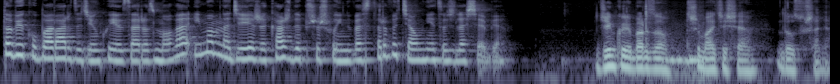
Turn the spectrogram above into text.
Tobie, Kuba, bardzo dziękuję za rozmowę i mam nadzieję, że każdy przyszły inwestor wyciągnie coś dla siebie. Dziękuję bardzo. Trzymajcie się. Do usłyszenia.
